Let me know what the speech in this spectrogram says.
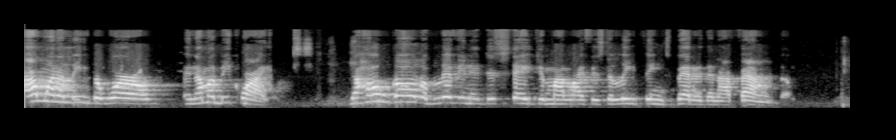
I want to leave the world, and I'm gonna be quiet. The whole goal of living at this stage in my life is to leave things better than I found them.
